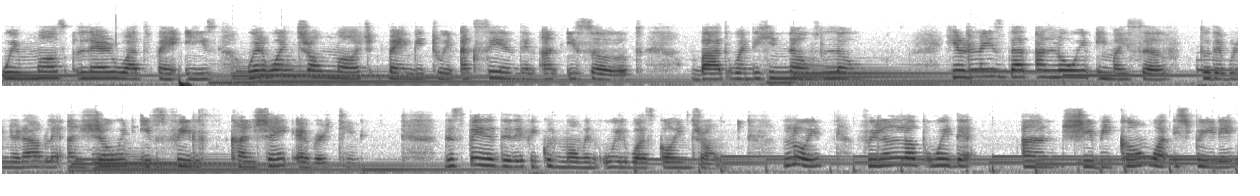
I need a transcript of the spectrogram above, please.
We must learn what pain is. We went through much pain between accident and isolate, but when he knows love, he learns that allowing in myself to the vulnerable and showing its feels can change everything. Despite the difficult moment Will was going through, Louis fell in love with it and she became what spirit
